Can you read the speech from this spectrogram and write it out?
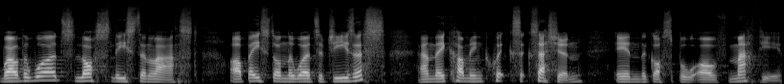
Well, the words lost, least, and last are based on the words of Jesus, and they come in quick succession in the Gospel of Matthew.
